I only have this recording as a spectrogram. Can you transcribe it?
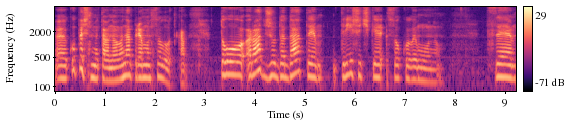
е, купиш сметану, вона прямо солодка, то раджу додати трішечки соку лимону. Це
